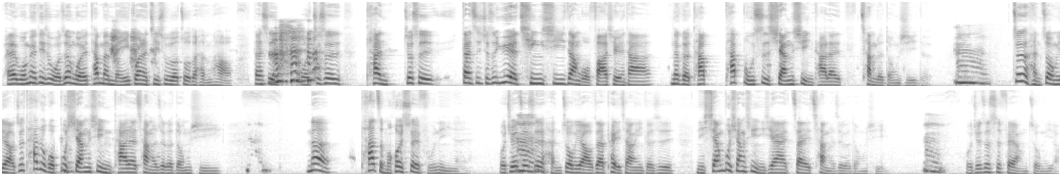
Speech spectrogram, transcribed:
哎，我没有 diss，，我认为他们每一关的技术都做得很好，但是我就是探就是但是就是越清晰，让我发现他那个他他不是相信他在唱的东西的。嗯这个很重要，就是他如果不相信他在唱的这个东西，那他怎么会说服你呢？我觉得这是很重要，再配唱一个是你相不相信你现在在唱的这个东西，嗯。我觉得这是非常重要，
